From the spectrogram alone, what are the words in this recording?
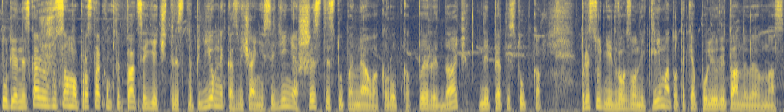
Тут я не скажу, що сама проста комплектація є 400 підйомника, звичайні сидіння, 6-ступенева коробка передач, не 5-ступка. Присутній двохзонний клімат, отаке поліуретанове у нас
